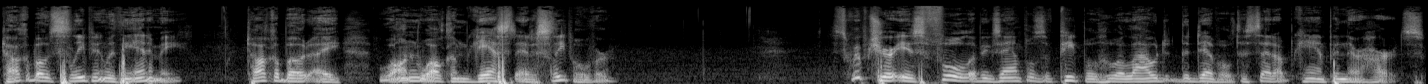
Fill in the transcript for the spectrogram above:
Talk about sleeping with the enemy. Talk about a unwelcome guest at a sleepover. Scripture is full of examples of people who allowed the devil to set up camp in their hearts.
